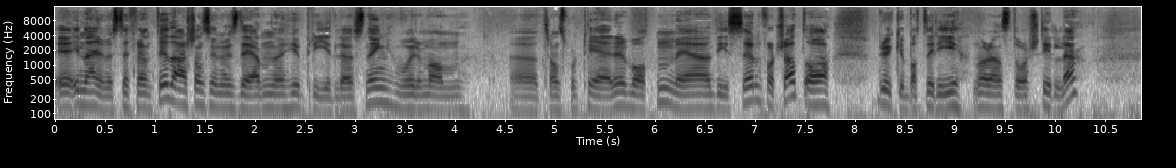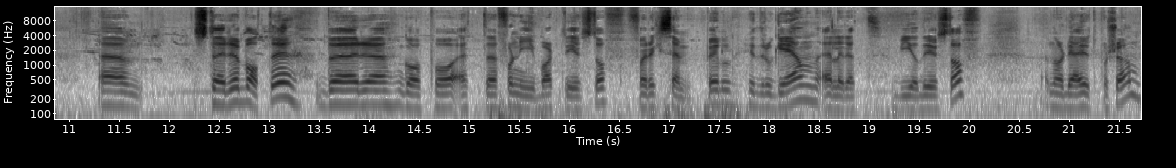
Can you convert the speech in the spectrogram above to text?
Eh, i nærmeste fremtid er sannsynligvis det en hybridløsning hvor man transporterer båten med diesel fortsatt og bruker batteri når den står stille. Eh, større båter bør gå på et fornybart drivstoff, f.eks. hydrogen eller et biodrivstoff, når de er ute på sjøen.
